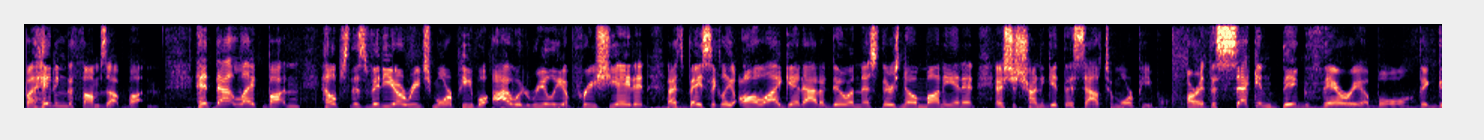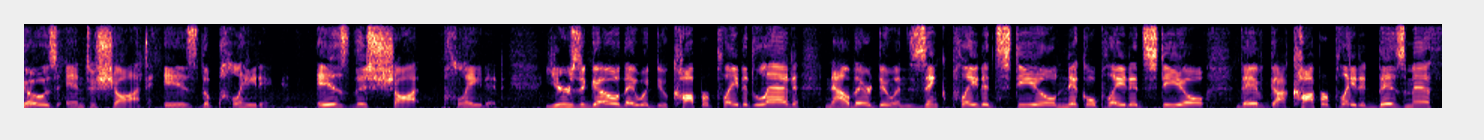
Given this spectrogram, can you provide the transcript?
by hitting the thumbs up button. Hit that like button, helps this video reach more people. I would really appreciate it. That's basically all I get out of doing this. There's no money in it. It's just trying to get this out to more people. All right, the second big variable that goes into shot is the plating. Is the shot plated? Years ago, they would do copper plated lead. Now they're doing zinc plated steel, nickel plated steel. They've got copper plated bismuth.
